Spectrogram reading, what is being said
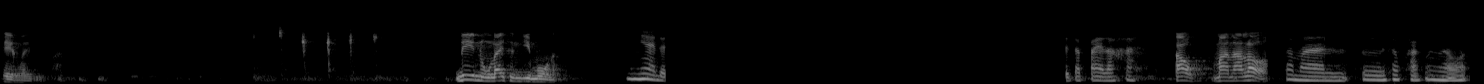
พลงอะไรดีวะนี่หนูไล่ถึงกี่โมงนะเนี่ยเดี๋ยวเดี๋ยวจะไปแล้วค่ะ เอ้ามานานแล้วเหรอประมาณเออสักพักนึงแล้วอะ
